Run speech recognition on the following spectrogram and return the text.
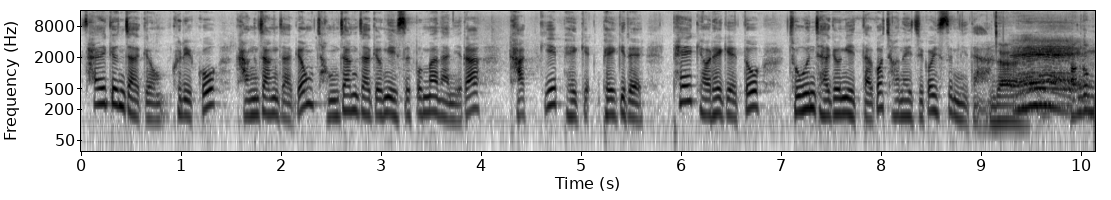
살균 작용 그리고 강장 작용, 정장 작용이 있을 뿐만 아니라 각기 백- 백일에 폐결핵에도 좋은 작용이 있다고 전해지고 있습니다. 네. 방금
